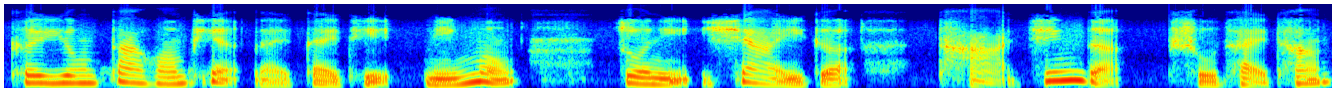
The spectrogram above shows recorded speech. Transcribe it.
可以用大黄片来代替柠檬，做你下一个塔金的蔬菜汤。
